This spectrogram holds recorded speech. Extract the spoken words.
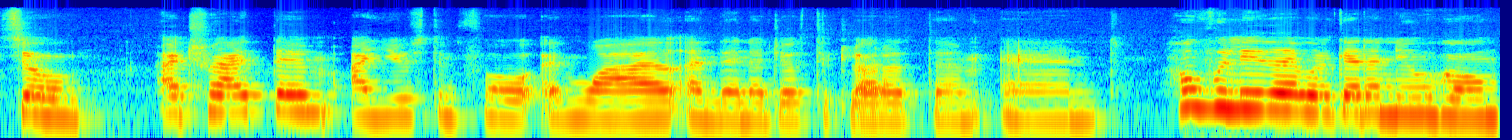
So I tried them, I used them for a while and then I just decluttered them and hopefully they will get a new home.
